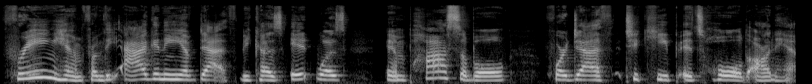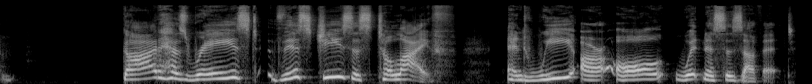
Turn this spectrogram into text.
freeing him from the agony of death because it was impossible for death to keep its hold on him. God has raised this Jesus to life, and we are all witnesses of it.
